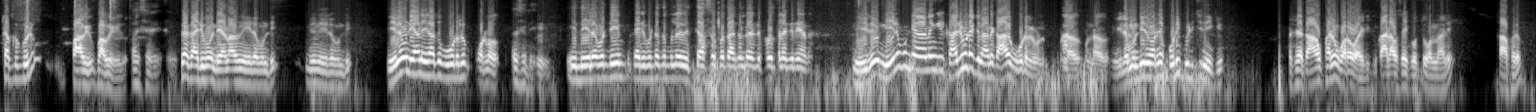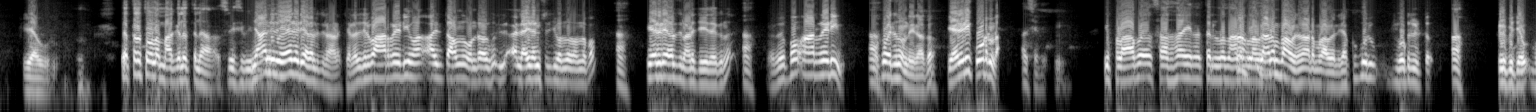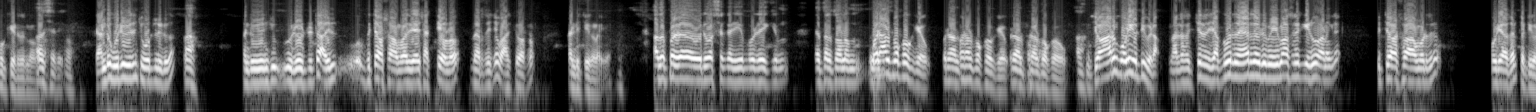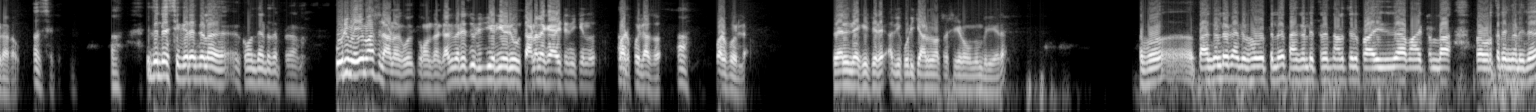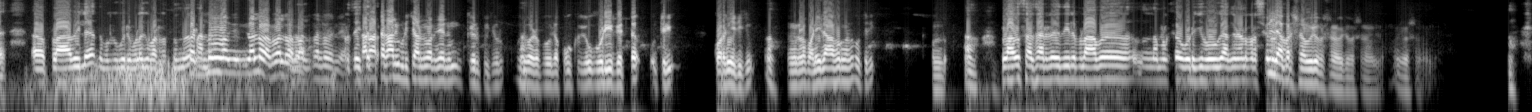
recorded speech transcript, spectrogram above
ചക്കക്കുരു പാവി പാവ് ചെയ്തു. ഇപ്പൊ ശരി. ഇത് കരിമുണ്ടിയാണ് അത് നീലമുണ്ടി ഇത് നീലമുണ്ടി. നീലമുണ്ടിയാണ് ഇതിനകത്ത് കൂടുതലും ഉള്ളത്. ശരി. ഈ നീലമുണ്ടിയും കരിമുണ്ടും തമ്മിലുള്ള വ്യത്യാസം ഇപ്പൊ താങ്കളുടെ അനുഭവത്തിൽ എങ്ങനെയാണ്? നീല നീലമുണ്ടി ആണെങ്കിൽ കരിമുണ്ടക്കിലാണ് കായ കൂടുതലുണ്ട് ഉണ്ടാകും നീലമുണ്ടി എന്ന് പറഞ്ഞാൽ പൊടി പിടിച്ച് നിൽക്കും പക്ഷേ കാഫലം കുറവായിരിക്കും. കാലാവസ്ഥയ്ക്ക് ഒത്തു വന്നാൽ കാഫലം ശരിയാവുള്ളൂ എത്രത്തോളം അകലത്തിലാണ് ശ്രീ സി ഞാനിത് ഏഴടി അകലത്തിലാണ്. ചിലത് ചിലപ്പോൾ ആറര അടി താമസം ലൈൻ അനുസരിച്ച് വന്ന് തന്നപ്പോൾ. ഏഴടി അകലത്തിലാണ് ചെയ്തേക്കുന്നത്. ഇതിപ്പം ആറര അടിയും വരുന്നുണ്ട് ഇതിനകത്ത്. ഏഴടി കൂടണ്ട ശരി. ഈ പ്ലാവ് സാധാരണത്തിലുള്ള നാടൻ പ്ലാവ്. നാടൻ പ്ലാവ് നാടൻ പ്ലാവ് ചക്കക്കുരു ചുവട്ടിലിട്ട്. കിളിപ്പിച്ച് പൊക്കിയെടുക്കുന്നു. അത് ശരി. രണ്ട് കുരു വീതം ചുവട്ടിലിടുക. ആ. രണ്ട് വീതം കുരു ഇട്ടിട്ട് അതിൽ പിറ്റേ വർഷം ആകുമ്പോൾ ശക്തിയുള്ളത് നിർത്തിച്ച് ബാക്കി ഒരെണ്ണം കണ്ടിച്ച് കളയും അതിപ്പോൾ ഒരു വർഷം കഴിയുമ്പോഴേക്കും എത്രത്തോളം ഒരാൾ പൊക്കമൊക്കെ ആവും ഒരാൾ ഒരാൾ പൊക്കമൊക്കെ ആവും ഒരാൾ ഒരാൾ പൊക്കമാവും. മിക്കവാറും കൊടി കെട്ടി വിടാം നല്ല ഇച്ചിരി ചക്കൂര് നേരത്തെ ഒരു മെയ് മാസത്തിലേക്ക് ഇടുവാണെങ്കിൽ പിറ്റേ വർഷം ആകുമ്പോഴത്തേനും കൊടി കെട്ടി വിടാറാവും അത് ശരി. ഇതിന്റെ ശിഖരങ്ങൾ കോന്തേണ്ടത് എപ്പോഴാണ്? ഒരു മെയ് മാസത്തിലാണ് കോന്തേണ്ടത്. അതുവരെ ഒരു ചെറിയൊരു തണലൊക്കെ ആയിട്ട് നിൽക്കുന്നത് കുഴപ്പമില്ലാത്ത ആ. കുഴപ്പമില്ല. വേലിനൊക്കെ ഇച്ചിരി അതി കുടിക്കാണെന്ന് അത്ര ക്ഷീണമൊന്നും വരികയില്ല. അപ്പോൾ താങ്കളുടെ ഒരു അനുഭവത്തിൽ താങ്കളുടെ ഇത്രയും നാളത്തെ ഒരു പ്രായോഗികമായിട്ടുള്ള പ്രവർത്തനങ്ങളിൽ പ്ലാവിൽ നമുക്ക് കുരുമുളക് വളർത്തുന്നത് പിടിച്ചാണെന്ന് പറഞ്ഞാലും കേൾപ്പിക്കും ഒരു കുഴപ്പമില്ല കൂടിയൊക്കെ ഇട്ട് കെട്ട് ഒത്തിരി കുറഞ്ഞിരിക്കും. അങ്ങനെയുള്ള പണി ലാഭങ്ങൾ ഒത്തിരി പ്ലാവ് സാധാരണ രീതിയിൽ പ്ലാവ് നമുക്ക് ഒടിഞ്ഞു പോവുക അങ്ങനെയുള്ള പ്രശ്നമില്ല പ്രശ്നം ഒരു പ്രശ്നം ഒരു പ്രശ്നമില്ല ഒരു പ്രശ്നമില്ല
